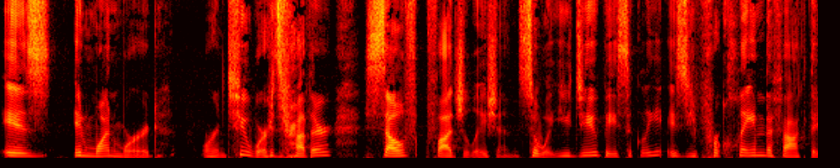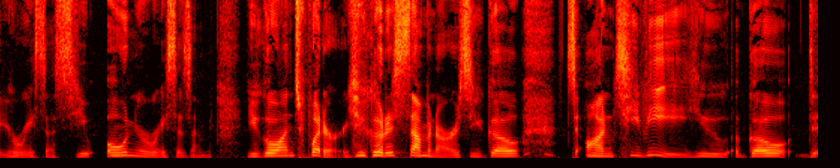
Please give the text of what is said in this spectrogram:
Is in one word, or in two words rather, self flagellation. So, what you do basically is you proclaim the fact that you're racist. You own your racism. You go on Twitter, you go to seminars, you go to, on TV, you go d-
